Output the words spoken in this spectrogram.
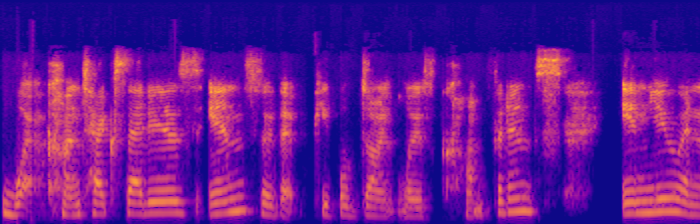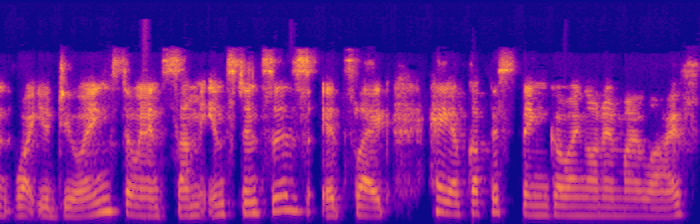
what context that is in so that people don't lose confidence in you and what you're doing. So in some instances, it's like, hey, I've got this thing going on in my life.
